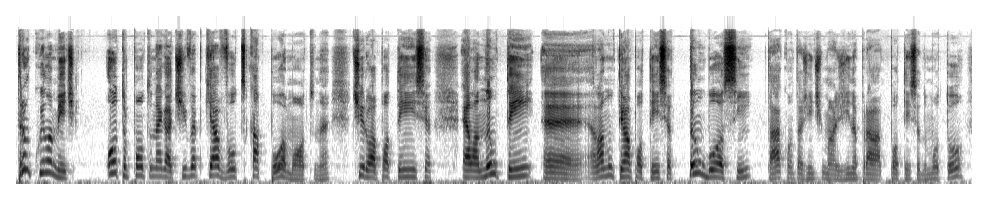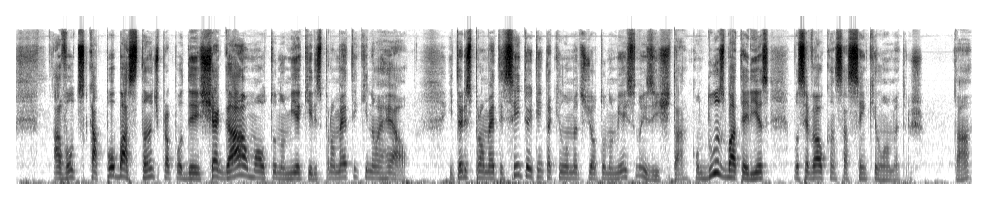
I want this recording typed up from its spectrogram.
tranquilamente. Outro ponto negativo é porque a Volts capou a moto, né? Tirou a potência. Ela não tem, é, ela não tem uma potência tão boa assim, tá? Quanto a gente imagina para a potência do motor. A Volts capou bastante para poder chegar a uma autonomia que eles prometem que não é real. Então eles prometem 180 km de autonomia, isso não existe, tá? Com duas baterias você vai alcançar 100 km, tá?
